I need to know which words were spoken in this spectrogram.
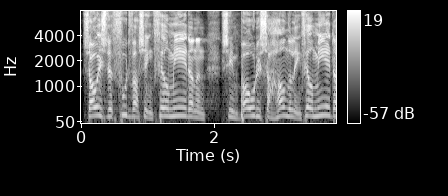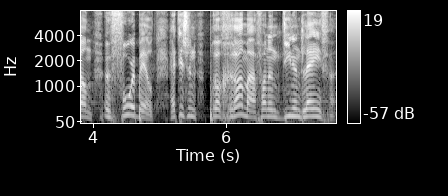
Zo is de voetwassing veel meer dan een symbolische handeling, veel meer dan een voorbeeld. Het is een programma van een dienend leven.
